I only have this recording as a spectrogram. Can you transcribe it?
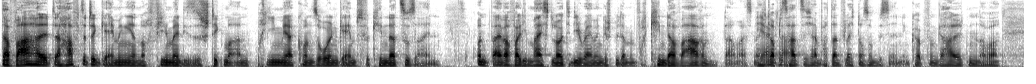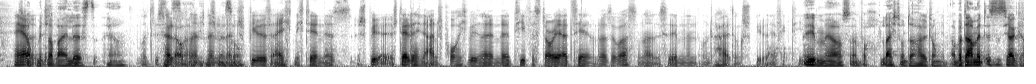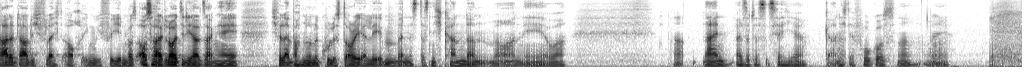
da war halt, da haftete Gaming ja noch viel mehr dieses Stigma an, primär Konsolen-Games für Kinder zu sein. Und einfach, weil die meisten Leute, die Rayman gespielt haben, einfach Kinder waren damals. Ne? Ja, ich glaube, das hat sich einfach dann vielleicht noch so ein bisschen in den Köpfen gehalten, aber naja, ich glaube, mittlerweile ist, ja. Und es ist halt auch ein, ein, ein Spiel, das eigentlich nicht den, es spiel, stellt nicht den Anspruch, ich will eine, eine, tiefe Story erzählen oder sowas, sondern es ist eben ein Unterhaltungsspiel, effektiv. Eben, ja, es ist einfach leichte Unterhaltung. Aber damit ist es ja gerade dadurch vielleicht auch irgendwie für jeden was, außer halt Leute, die halt sagen, hey, ich will einfach nur eine coole Story erleben, wenn es das nicht kann, dann, ja, nee, aber ja. nein, also das ist ja hier gar nicht der Fokus. Ne?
